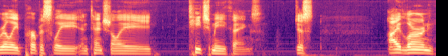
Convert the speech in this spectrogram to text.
really purposely, intentionally teach me things. Just I learned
